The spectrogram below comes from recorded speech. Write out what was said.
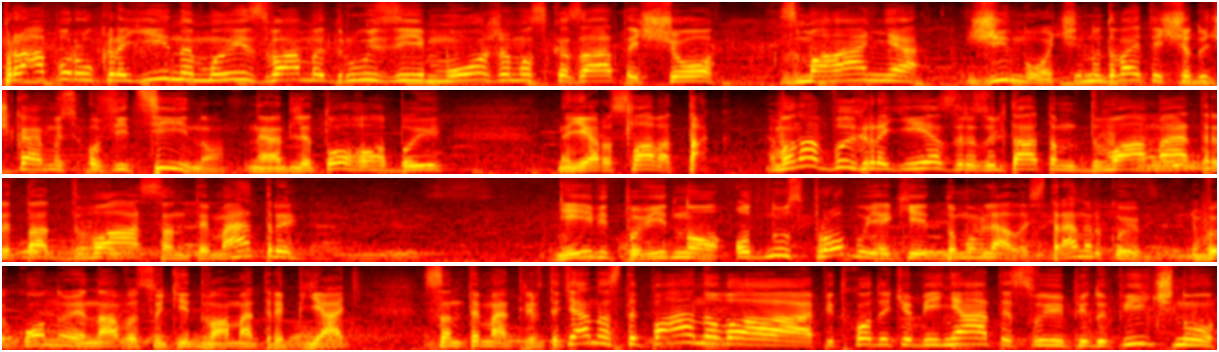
прапор України ми з вами, друзі, можемо сказати, що змагання жіночі. Ну давайте ще дочекаємось офіційно е, для того, аби Ярослава так. Вона виграє з результатом 2 метри та 2 сантиметри. І відповідно одну спробу, як і домовлялись з тренеркою, виконує на висоті 2 метри 5 сантиметрів. Тетяна Степанова підходить обійняти свою підопічну.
